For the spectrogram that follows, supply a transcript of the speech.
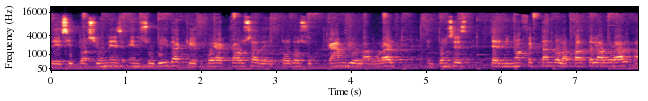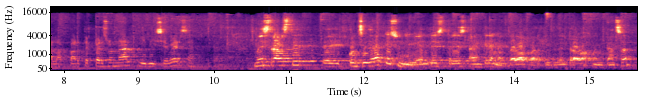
de situaciones en su vida que fue a causa de todo su cambio laboral. Entonces terminó afectando la parte laboral a la parte personal y viceversa. Maestra, ¿usted eh, considera que su nivel de estrés ha incrementado a partir del trabajo en casa?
